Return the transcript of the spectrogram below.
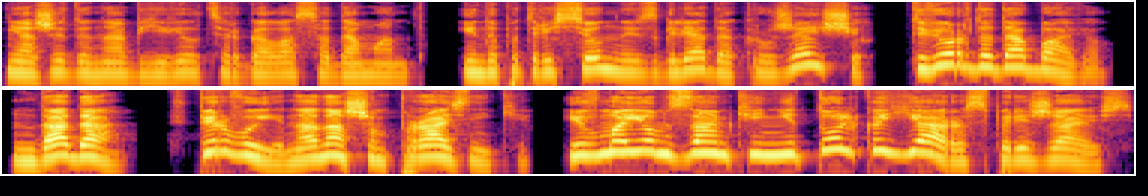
неожиданно объявил Тергалас Адамант и на потрясенные взгляды окружающих твердо добавил. Да-да, впервые на нашем празднике, и в моем замке не только я распоряжаюсь,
